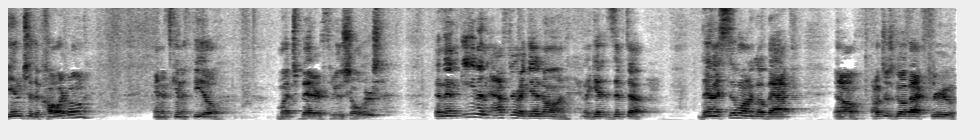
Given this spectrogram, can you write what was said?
into the collarbone and it's gonna feel much better through the shoulders. And then even after I get it on and I get it zipped up, then I still wanna go back and I'll, I'll just go back through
